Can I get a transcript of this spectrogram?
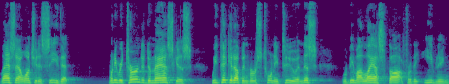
Lastly, I want you to see that when he returned to Damascus, we pick it up in verse 22, and this will be my last thought for the evening.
